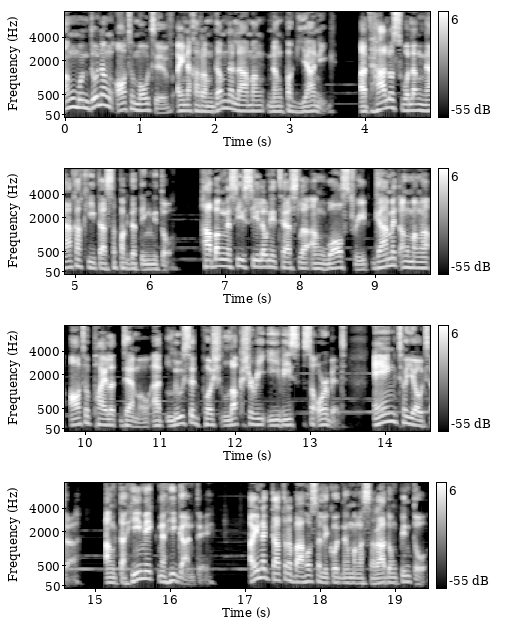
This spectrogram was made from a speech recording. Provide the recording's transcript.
Ang mundo ng automotive ay nakaramdam na lamang ng pagyanig at halos walang nakakita sa pagdating nito. Habang nasisilaw ni Tesla ang Wall Street gamit ang mga autopilot demo at lucid push luxury EVs sa orbit, ang Toyota, ang tahimik na higante, ay nagtatrabaho sa likod ng mga saradong pinto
